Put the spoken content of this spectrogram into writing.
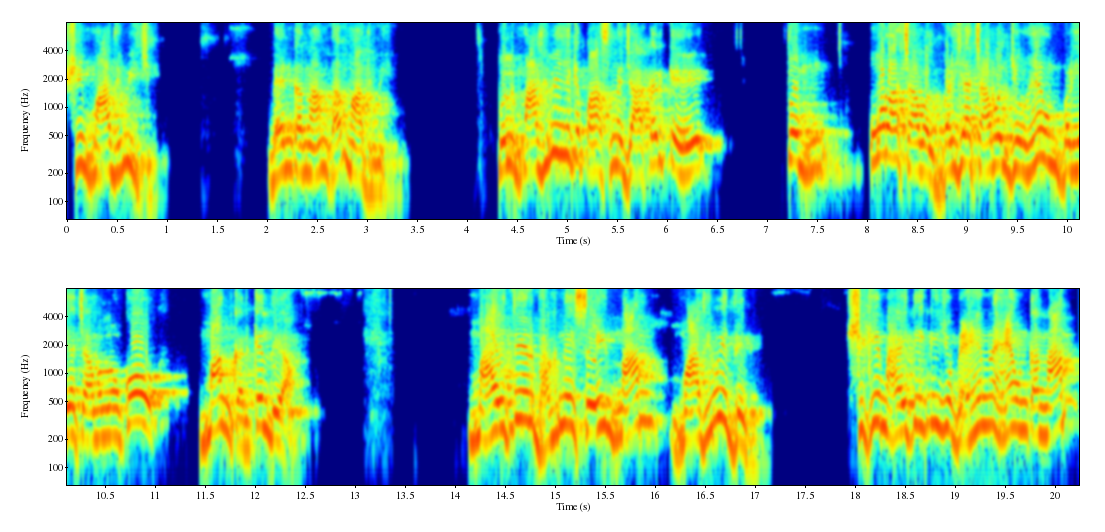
श्री माधवी जी। बहन का नाम था माधवी। बोले, माधवी जी के पास में जाकर के तुम ओरा चावल, बढ़िया चावल जो है, उन बढ़िया चावलों को मांग करके ले आओ। माहितीर भगने से ही नाम माधवी देवी। शिखी माहिती की जो बहन है, उनका नाम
